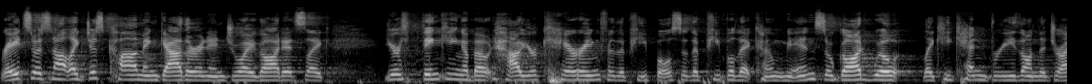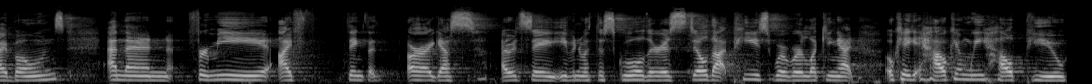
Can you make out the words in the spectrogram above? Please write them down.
right? So, it's not like just come and gather and enjoy God. It's like you're thinking about how you're caring for the people. So, the people that come in, so God will, like, He can breathe on the dry bones. And then for me, I think that or I guess I would say, even with the school, there is still that piece where we're looking at okay, how can we help you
